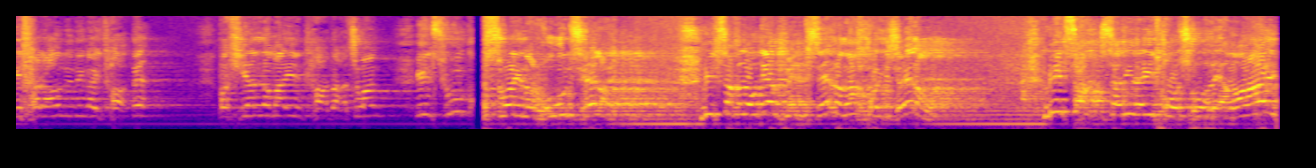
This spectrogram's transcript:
一看到你那个一看的，把天那么一看到酸，一穷国说你那胡扯了，你砸到点粉扯了，阿灰扯了。Chắc sẵn lấy thổ chùa lẹ ngay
